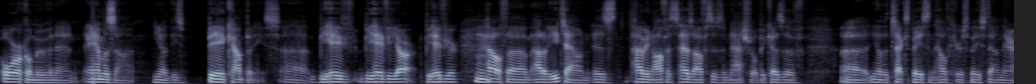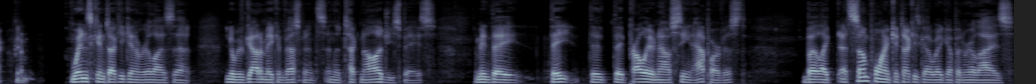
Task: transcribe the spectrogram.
Oracle moving in, Amazon, you know, these big companies. Uh, behave, behavior, behavior health um, out of E Town is having office has offices in Nashville because of uh, you know the tech space and the healthcare space down there. Yep. When's Kentucky going to realize that you know we've got to make investments in the technology space? I mean, they they they, they probably are now seeing AppHarvest, but like at some point, Kentucky's got to wake up and realize,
